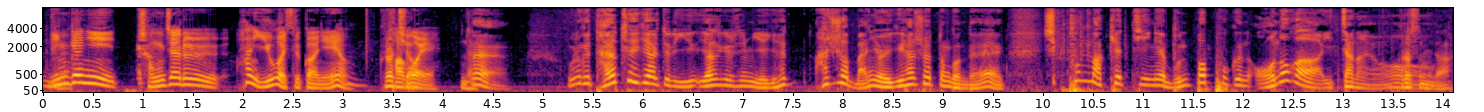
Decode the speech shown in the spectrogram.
닌겐이 정제를 한 이유가 있을 거 아니에요. 그렇죠. 과거에. 네. 우리 그 다이어트 얘기할 때도 이- 이한승 교수님이 얘기했 하주셨 많이 얘기하셨던 건데 식품 마케팅의 문법 혹은 언어가 있잖아요. 그렇습니다.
